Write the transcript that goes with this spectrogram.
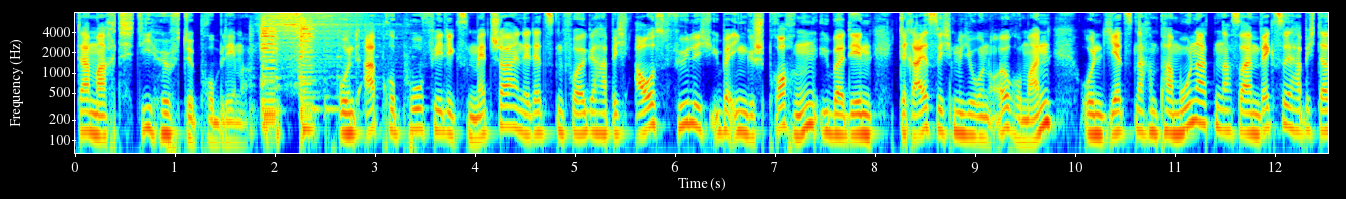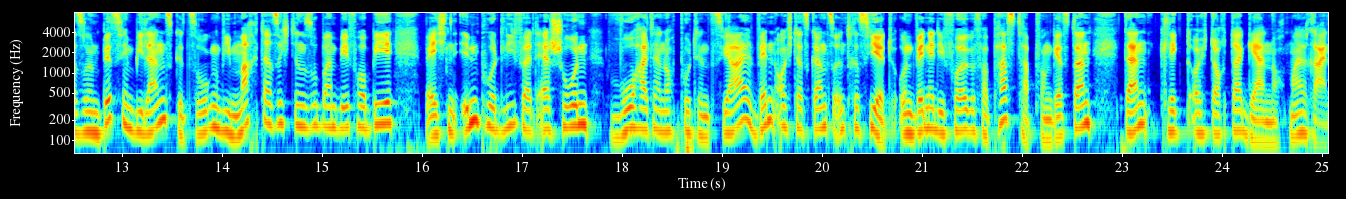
da macht die Hüfte Probleme. Und apropos Felix Metscher, in der letzten Folge habe ich ausführlich über ihn gesprochen, über den 30 Millionen Euro Mann. Und jetzt nach ein paar Monaten nach seinem Wechsel habe ich da so ein bisschen Bilanz gezogen. Wie macht er sich denn so beim BVB? Welchen Input liefert er schon? Wo hat er noch Potenzial? Wenn euch das Ganze interessiert und wenn ihr die Folge verpasst habt von gestern, dann klickt euch doch da gern nochmal rein.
